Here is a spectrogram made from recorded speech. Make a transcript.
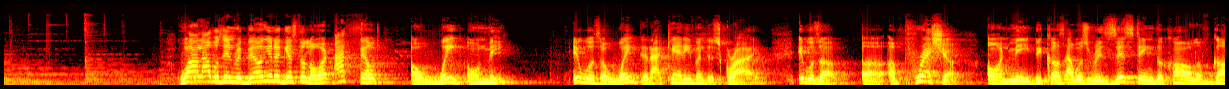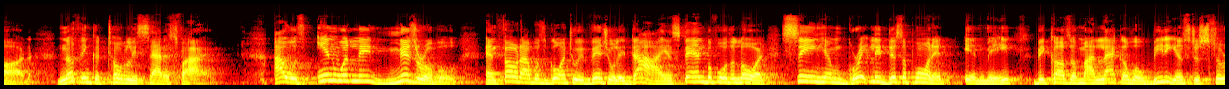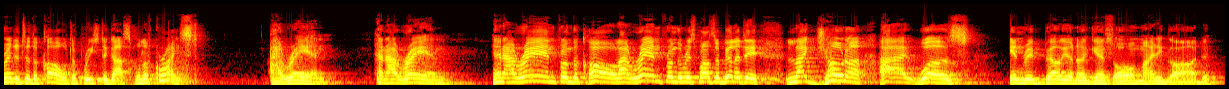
While I was in rebellion against the Lord, I felt a weight on me. It was a weight that I can't even describe. It was a, a, a pressure on me because I was resisting the call of God. Nothing could totally satisfy. I was inwardly miserable and thought I was going to eventually die and stand before the Lord, seeing Him greatly disappointed in me because of my lack of obedience to surrender to the call to preach the gospel of Christ. I ran and I ran and I ran from the call. I ran from the responsibility. Like Jonah, I was in rebellion against Almighty God.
